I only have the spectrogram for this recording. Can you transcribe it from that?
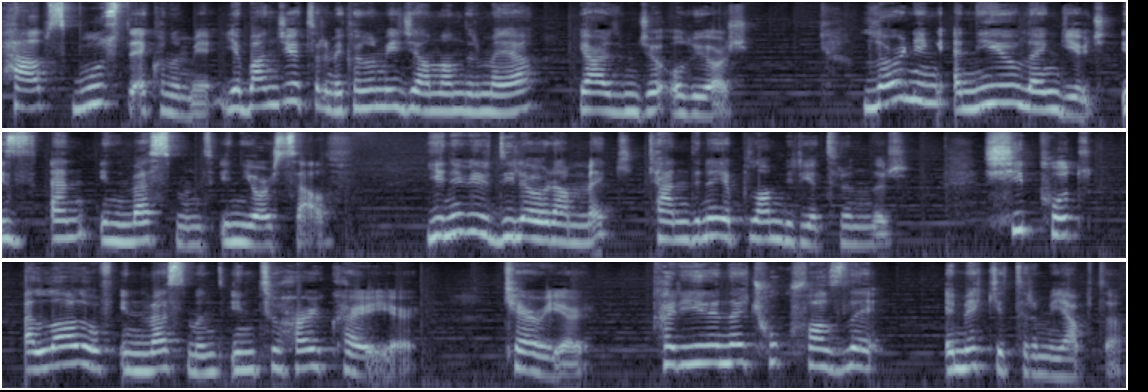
helps boost the economy. Yabancı yatırım ekonomiyi canlandırmaya yardımcı oluyor. Learning a new language is an investment in yourself. Yeni bir dili öğrenmek kendine yapılan bir yatırımdır. She put a lot of investment into her career. Career. Kariyerine çok fazla emek yatırımı yaptı.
